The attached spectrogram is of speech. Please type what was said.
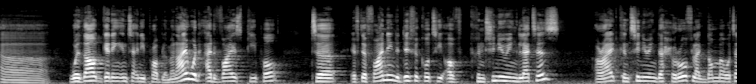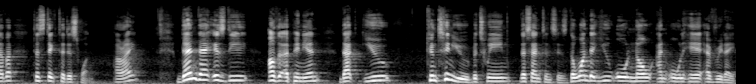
uh, without getting into any problem. And I would advise people to, if they're finding the difficulty of continuing letters, all right, continuing the huruf like dhamma, whatever, to stick to this one, all right. Then there is the other opinion that you continue between the sentences, the one that you all know and all hear every day.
